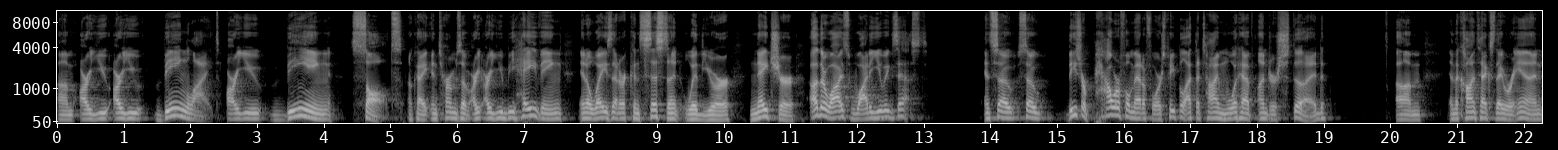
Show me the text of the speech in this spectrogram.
Um, are you are you being light? Are you being salt? Okay, in terms of are are you behaving in a ways that are consistent with your nature? Otherwise, why do you exist? And so so these are powerful metaphors people at the time would have understood um, in the context they were in.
